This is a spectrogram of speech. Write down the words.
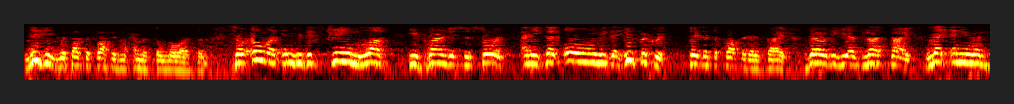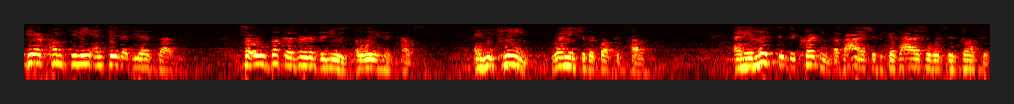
living without the Prophet Muhammad sallallahu. So Umar, in his extreme love, he brandished his sword and he said, only the hypocrite say that the Prophet has died. Verily he has not died. Let anyone dare come to me and say that he has died. So Abu Bakr heard of the news away in his house. And he came running to the Prophet's house. And he lifted the curtain of Aisha because Aisha was his daughter.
